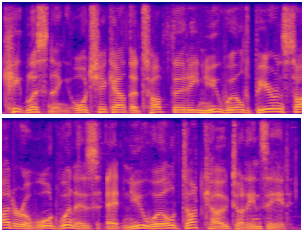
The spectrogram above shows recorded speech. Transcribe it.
Keep listening or check out the top 30 New World Beer and Cider Award winners at newworld.co.nz.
